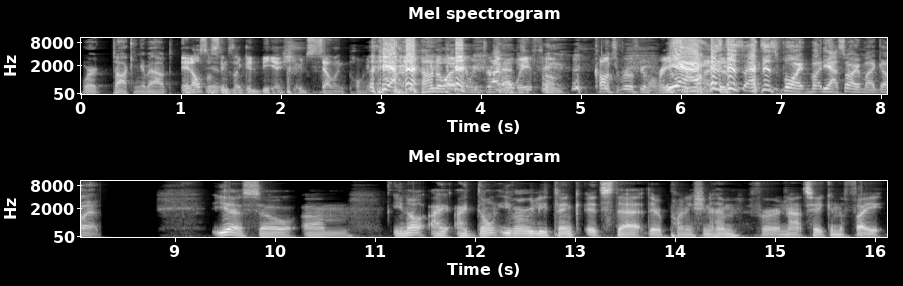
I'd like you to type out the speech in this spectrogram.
we're talking about. It also seems like it'd be a huge selling point. Yeah. I don't know why they would drive away from controversial racism. yeah, at at this this, at this point. But yeah, sorry, Mike. Go ahead. Yeah, so um, you know, I I don't even really think it's that they're punishing him for not taking the fight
